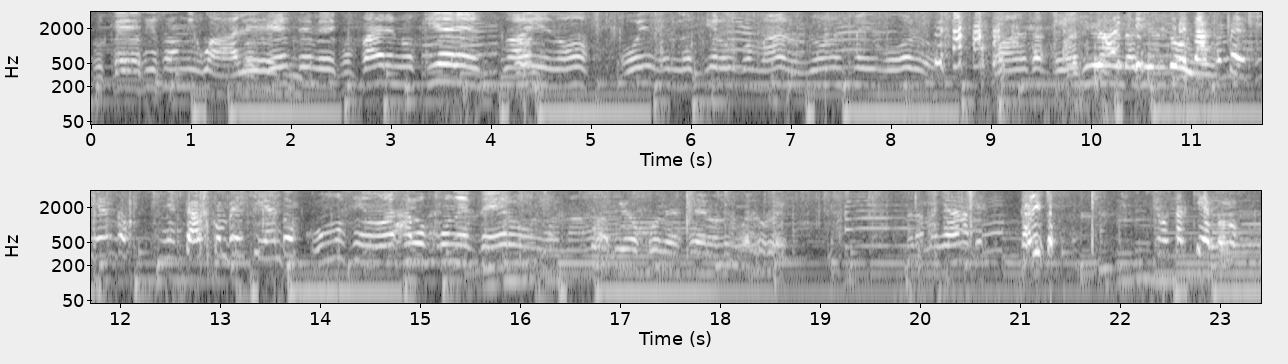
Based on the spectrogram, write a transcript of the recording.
¿Por Pero si son Porque iguales. este mi compadre no quiere, ay no, hoy no quiero tomar, yo no soy gordo. ¿Cuántas Así veces? Me estás convenciendo. Me estás convenciendo. ¿Cómo si no ha sido punetero, mi hermano? Adiós con el cero, le vuelvo. Para mañana, ¿qué? Carlito. Se va a estar quieto, ¿no?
